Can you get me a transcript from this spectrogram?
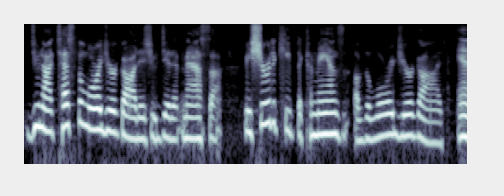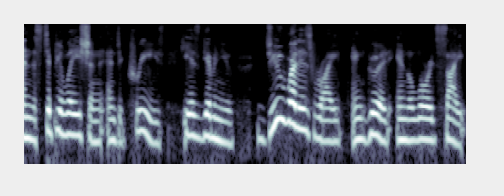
Do not test the Lord your God as you did at Massah. Be sure to keep the commands of the Lord your God and the stipulation and decrees he has given you do what is right and good in the Lord's sight,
